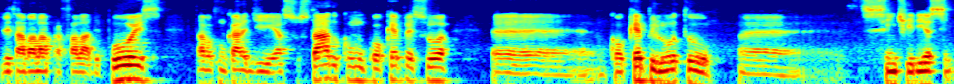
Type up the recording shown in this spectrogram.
ele estava lá para falar depois, estava com cara de assustado, como qualquer pessoa, é, qualquer piloto é, sentiria assim.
